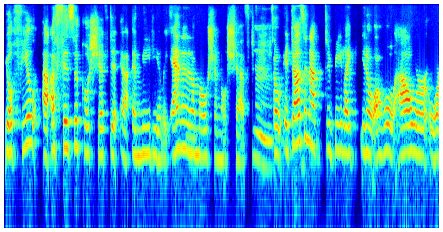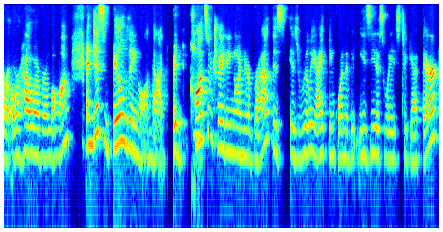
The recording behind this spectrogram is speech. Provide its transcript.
you'll feel a, a physical shift uh, immediately and an emotional shift. Mm. So it doesn't have to be like, you know, a whole hour or or however however long and just building on that but mm-hmm. concentrating on your breath is is really i think one of the easiest ways to get there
